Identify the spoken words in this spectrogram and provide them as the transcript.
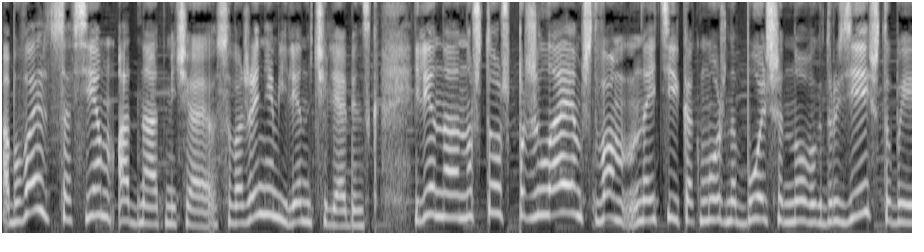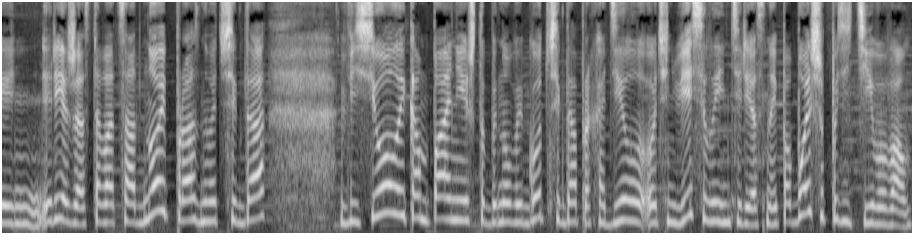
А бывает совсем одна отмечаю. С уважением, Елена Челябинск. Елена, ну что ж, пожелаем вам найти как можно больше новых друзей, чтобы реже оставаться одной, праздновать всегда веселой компании, чтобы Новый год всегда проходил очень весело и интересно. И побольше позитива вам.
